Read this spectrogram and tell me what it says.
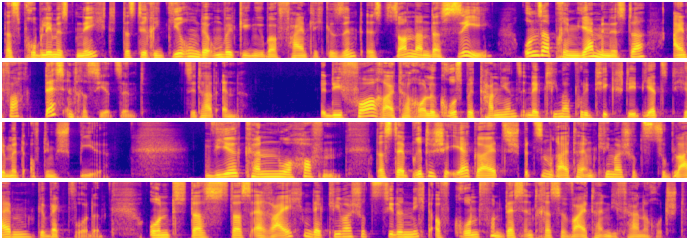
Das Problem ist nicht, dass die Regierung der Umwelt gegenüber feindlich gesinnt ist, sondern dass Sie, unser Premierminister, einfach desinteressiert sind. Zitat Ende. Die Vorreiterrolle Großbritanniens in der Klimapolitik steht jetzt hiermit auf dem Spiel. Wir können nur hoffen, dass der britische Ehrgeiz, Spitzenreiter im Klimaschutz zu bleiben, geweckt wurde und dass das Erreichen der Klimaschutzziele nicht aufgrund von Desinteresse weiter in die Ferne rutscht.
